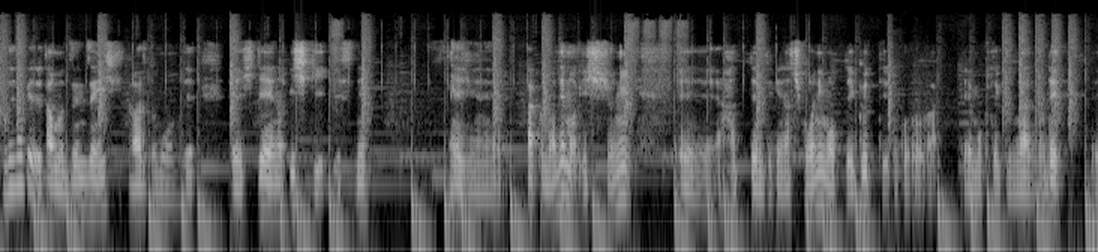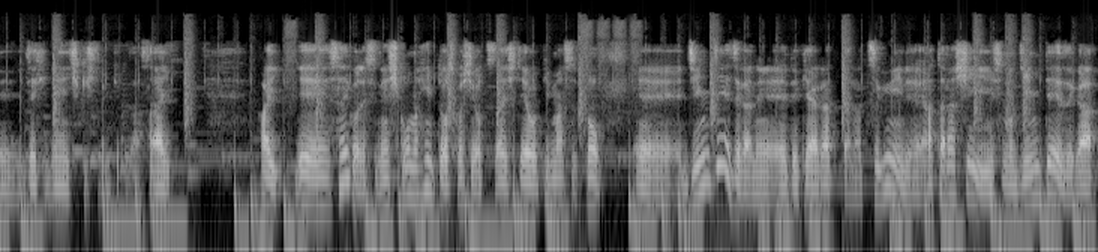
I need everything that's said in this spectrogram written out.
これだけで多分全然意識変わると思うんで、え否定の意識ですね。えー、あくまでも一緒に、えー、発展的な思考に持っていくっていうところが、え目的になるので、えー、ぜひね、意識してみてください。はい。で、最後ですね、思考のヒントを少しお伝えしておきますと、えー、人テーゼがね、出来上がったら、次にね、新しいその人テーゼが、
